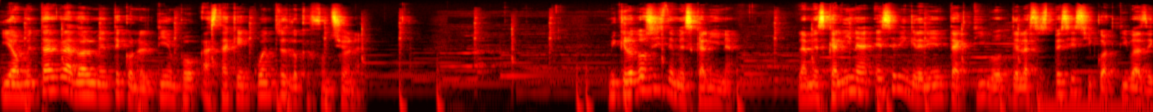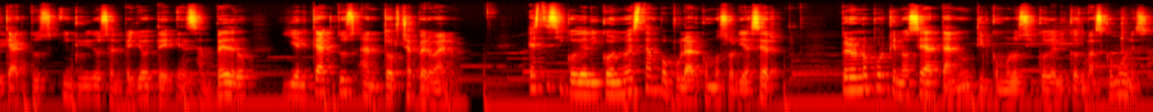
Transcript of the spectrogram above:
y aumentar gradualmente con el tiempo hasta que encuentres lo que funciona. Microdosis de mescalina. La mescalina es el ingrediente activo de las especies psicoactivas de cactus, incluidos el peyote, el San Pedro y el cactus antorcha peruano. Este psicodélico no es tan popular como solía ser, pero no porque no sea tan útil como los psicodélicos más comunes.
